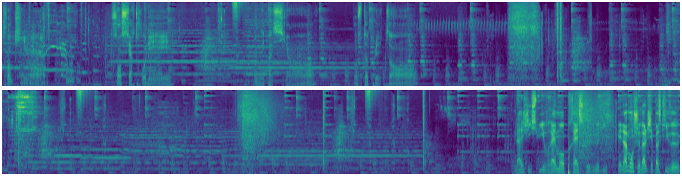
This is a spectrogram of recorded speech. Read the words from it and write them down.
tranquillement, sans se faire troller, on est patient, on stoppe le temps. Là, j'y suis vraiment presque, je me dis. Mais là, mon cheval, je sais pas ce qu'il veut.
